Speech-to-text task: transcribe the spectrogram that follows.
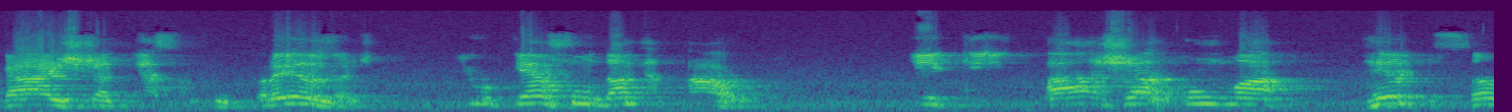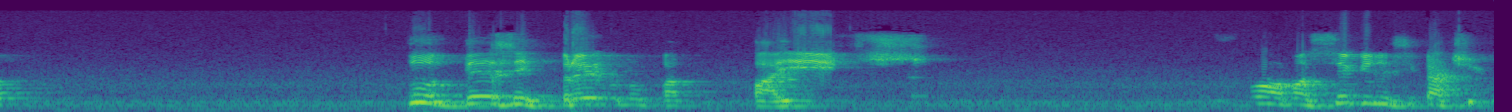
caixa dessas empresas e o que é fundamental, e que haja uma redução do desemprego no país de forma significativa.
